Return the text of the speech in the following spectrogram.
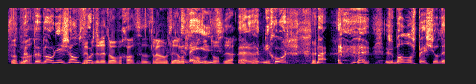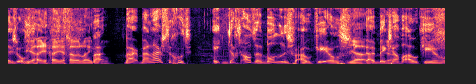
dat mag. we wonen in We hebben Zandvoort. het er net over gehad, eh, trouwens, de Nee, toch? Ja. Ja, dat heb ik niet gehoord. Maar het is een wandelspecial deze ochtend. ja, ja, ja, lijkt Maar, wel. maar, maar luister goed. Ik dacht altijd, wandelen is voor oude kerels. Ja, dan ben ik zelf een oude kerel.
